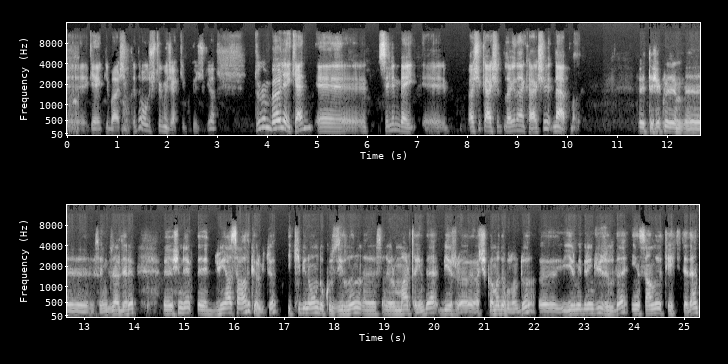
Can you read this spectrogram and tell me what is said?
e, gerekli bağışıklığı da oluşturmayacak gibi gözüküyor. Durum böyleyken e, Selim Bey e, aşı karşıtlarına karşı ne yapmalı? Evet, teşekkür ederim e, Sayın Güzeldere. E, şimdi e, Dünya Sağlık Örgütü 2019 yılının e, sanıyorum Mart ayında bir e, açıklamada bulundu. E, 21. yüzyılda insanlığı tehdit eden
